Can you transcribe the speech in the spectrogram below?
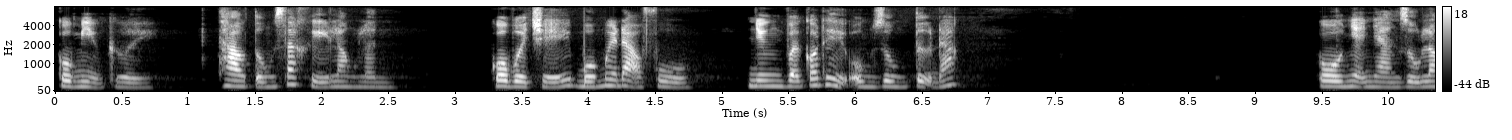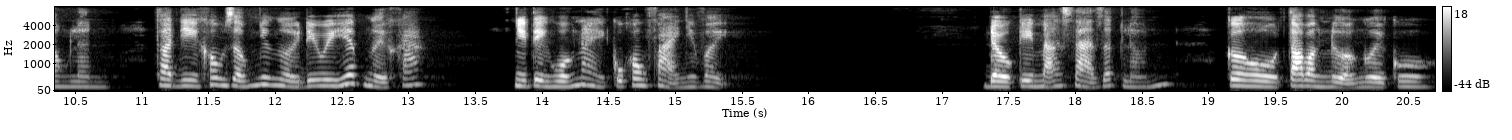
Cô mỉm cười, Thao túng sát khí long lân. Cô vừa chế 40 đạo phù, Nhưng vẫn có thể ung dung tự đắc. Cô nhẹ nhàng dù long lân Thoạt nhìn không giống như người đi uy hiếp người khác. Nhưng tình huống này cũng không phải như vậy. Đầu kim mãng xà rất lớn, Cơ hồ to bằng nửa người cô,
